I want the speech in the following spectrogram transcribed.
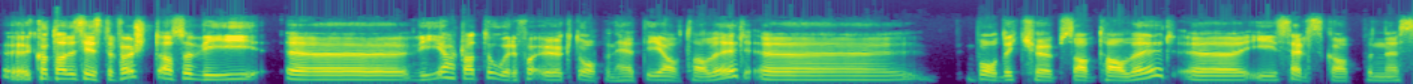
Jeg kan ta det siste først. Altså, vi, vi, har tatt til orde for økt åpenhet i avtaler både kjøpsavtaler i selskapenes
